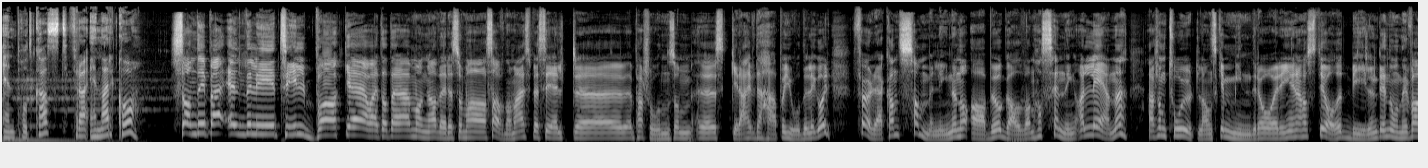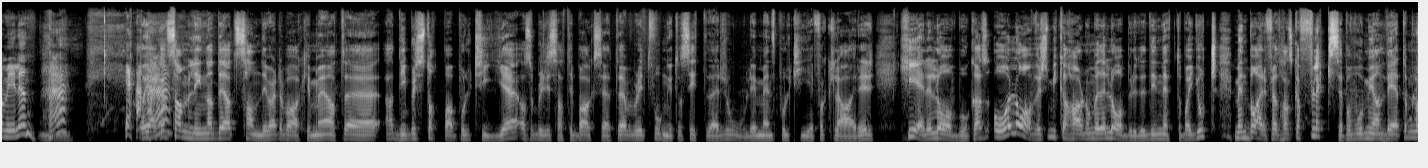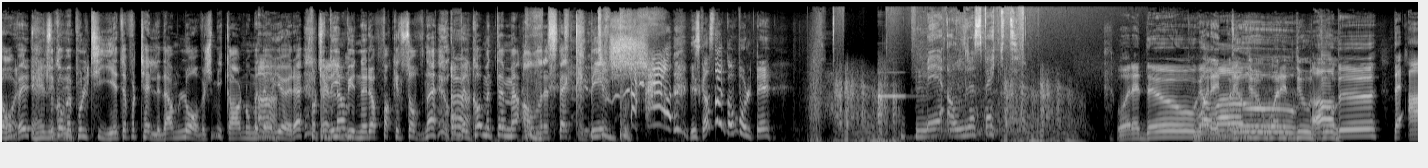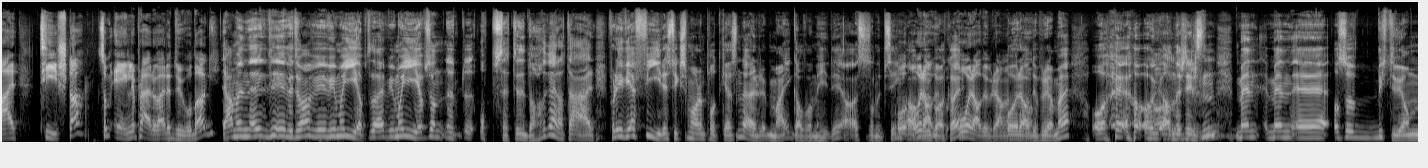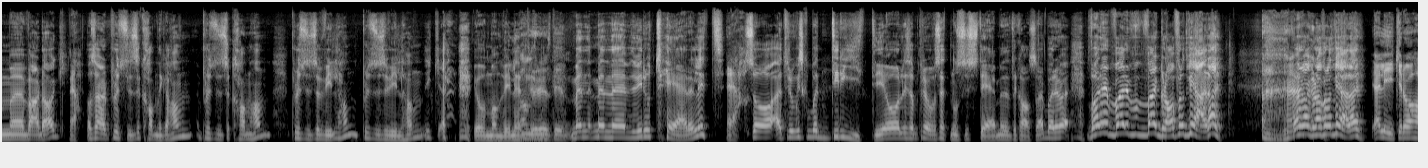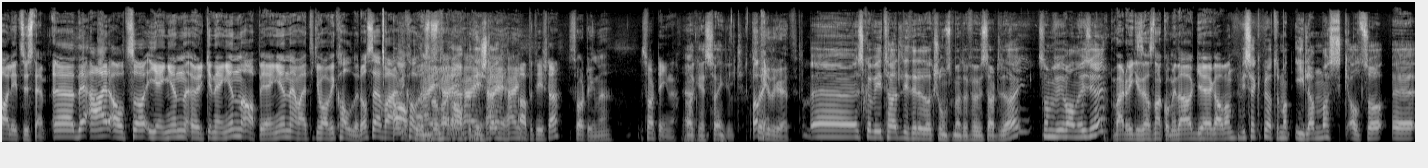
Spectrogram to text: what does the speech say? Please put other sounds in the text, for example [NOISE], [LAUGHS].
En podkast fra NRK. Sandeep er endelig tilbake! Jeg vet at det er mange av dere som har savna meg. Spesielt eh, personen som uh, skrev det her på Jodel i går. Føler jeg kan sammenligne når Abu og Galvan har sending alene. Er som to utenlandske mindreåringer har stjålet bilen til noen i familien. Hæ? Og jeg kan sammenligne det at Sandeep er tilbake med at uh, de blir stoppa av politiet, og så blir de satt i baksetet og blir tvunget til å sitte der rolig mens politiet forklarer hele lovboka, og lover som ikke har noe med det lovbruddet de nettopp har gjort, men bare for at han skal flekse på hvor mye han vet om lover. Så kommer politiet til å fortelle deg om lover som ikke har noe med det å gjøre, så de begynner å fucking sovne. Og velkommen til Med all respekt, [LAUGHS] bitch. Vi skal snakke om politi! Med all respekt. What it do, What it do? What it do, do? Abu, det er tirsdag, som egentlig pleier å være duodag. Ja, men eh, vet du hva, vi, vi må gi opp det der. Vi må gi opp sånn eh, Oppsettet i dag er at det er Fordi vi er fire stykker som har den podkasten. Det er meg, Galvan Mehidi, altså Sandeep Singh, Og- og Abu radio- Bakar. og radioprogrammet. Og radioprogrammet. Og, [LAUGHS] og, Anders Nilsen. Men, men eh, Og så bytter vi om eh, hver dag. Ja. Og så er det plutselig så kan ikke han, plutselig så kan han, plutselig så vil han, plutselig så vil han ikke. [LAUGHS] Jo, man vil hele tiden. Men, men eh, vi roterer litt. Ja. Så jeg tror vi skal bare drite i å liksom prøve å sette noe system i dette kaoset her. Bare, bare, bare vær glad for at vi er her! Bare vær glad for at vi er her. Jeg liker å ha litt system. Eh, Det er altså gjengen, Ørkengjengen, Apegjengen. Jeg veit ikke hva vi kaller oss. Hva er det vi kaller oss? Hei, hei, hei, Apetirsdag. hei, hei. Apetirsdag? Svartingene. Svartingene. Ok, så enkelt. Så enkelt. Eh, skal vi ta et lite redaksjonsmøte før vi starter i dag? Som vi vanligvis gjør? Hva er det vi ikke skal snakke om i dag, Galvan? Vi skal ikke prate om at Elon Musk, altså eh,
